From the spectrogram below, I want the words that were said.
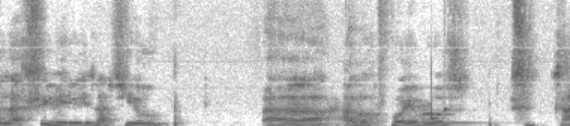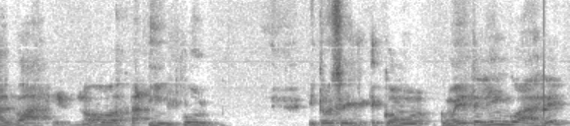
la civilización a, los pueblos salvajes, ¿no? Incultos. Entonces, como, como este lenguaje,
